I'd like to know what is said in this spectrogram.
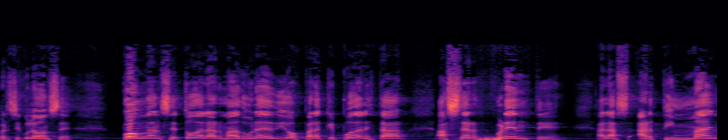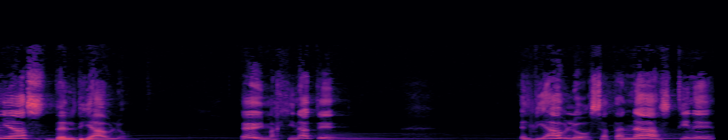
Versículo 11. Pónganse toda la armadura de Dios para que puedan estar hacer frente a las artimañas del diablo. Eh, imagínate, el diablo, Satanás, tiene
